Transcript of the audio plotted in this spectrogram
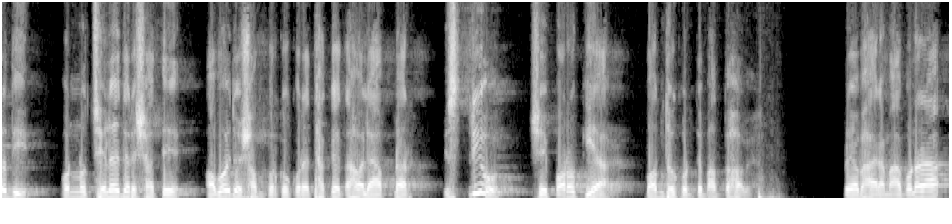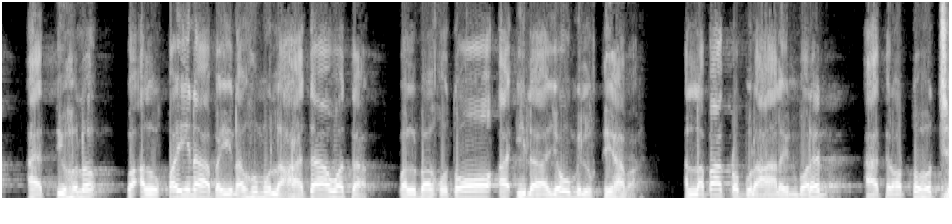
যদি অন্য ছেলেদের সাথে অবৈধ সম্পর্ক করে থাকে, তাহলে আপনার স্ত্রীও সেই পরকিয়া বন্ধ করতে বাধ্য হবে। প্রিয় ভাইরা, মা বোনেরা, আয়াতটি হলো আল কয়না বাইনাহুমুল আদাওয়াতা ওয়াল বাগদা ইলা ইয়াউমিল কিয়ামা। আল্লাহ রব্বুল আলামিন বলেন, আয়াতের অর্থ হচ্ছে,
